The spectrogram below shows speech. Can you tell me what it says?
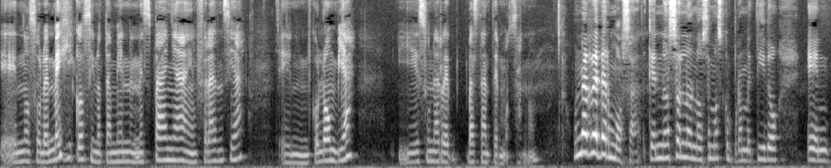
eh, no solo en México, sino también en España, en Francia, en Colombia, y es una red bastante hermosa, ¿no? Una red hermosa, que no solo nos hemos comprometido en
